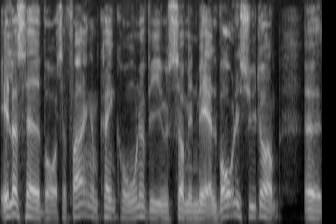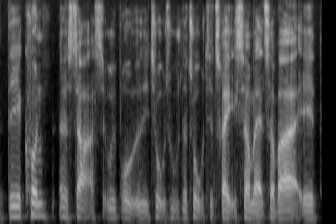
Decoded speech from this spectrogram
ellers havde vores erfaring omkring coronavirus som en mere alvorlig sygdom, øh, det er kun øh, SARS-udbruddet i 2002-3, som altså var et,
